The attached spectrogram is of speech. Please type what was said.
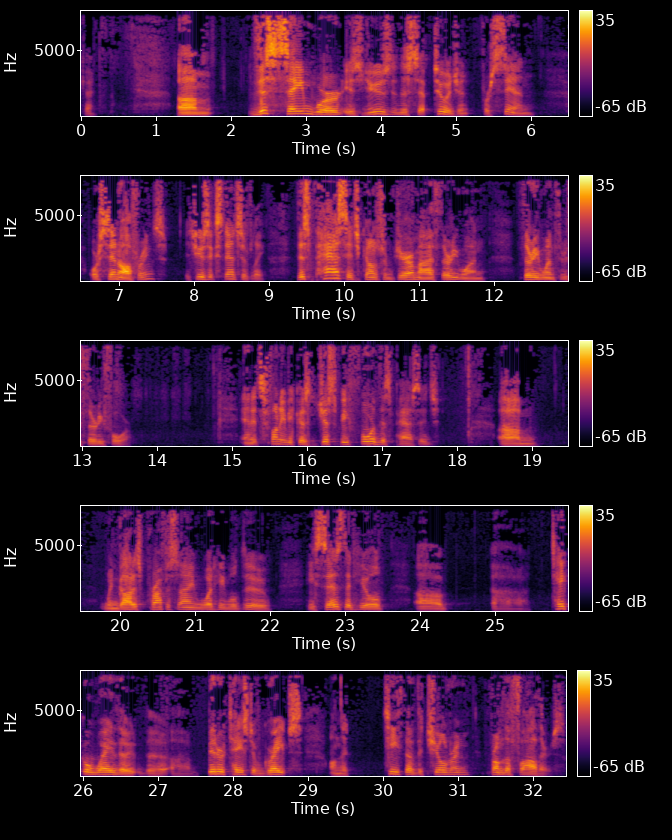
Okay? Um, this same word is used in the Septuagint for sin or sin offerings. It's used extensively. This passage comes from Jeremiah 31, 31 through 34. And it's funny because just before this passage, um, when God is prophesying what He will do, he says that he'll uh, uh, take away the, the uh, bitter taste of grapes on the teeth of the children from the fathers.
